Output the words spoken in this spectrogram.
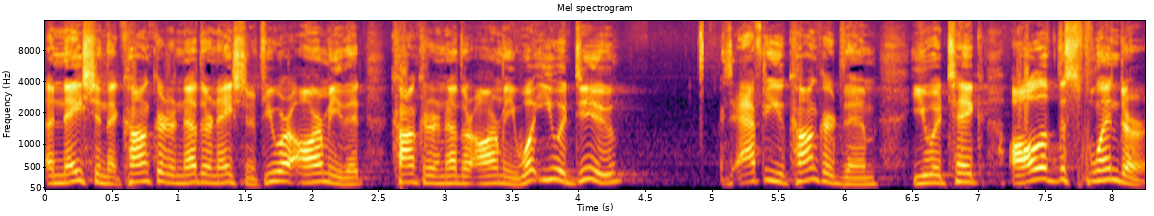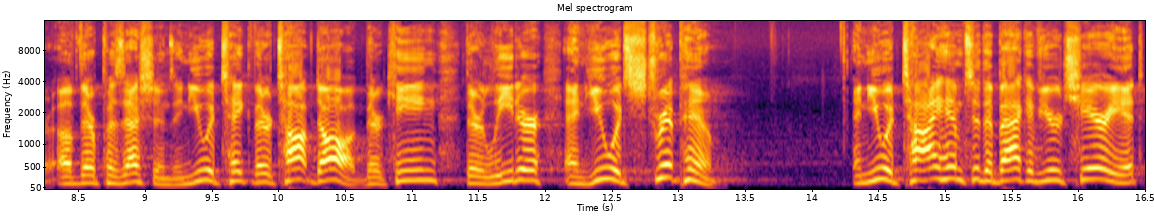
a nation that conquered another nation, if you were an army that conquered another army, what you would do after you conquered them, you would take all of the splendor of their possessions and you would take their top dog, their king, their leader, and you would strip him. And you would tie him to the back of your chariot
